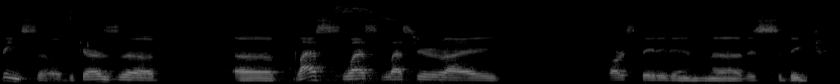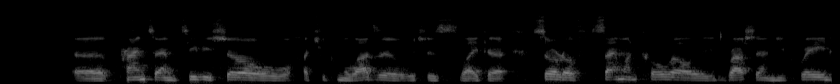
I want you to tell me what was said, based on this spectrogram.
think so because uh, uh last last last year I participated in uh, this big uh, primetime TV show Hachuk Meladze, which is like a sort of Simon Cowell in Russia and Ukraine.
